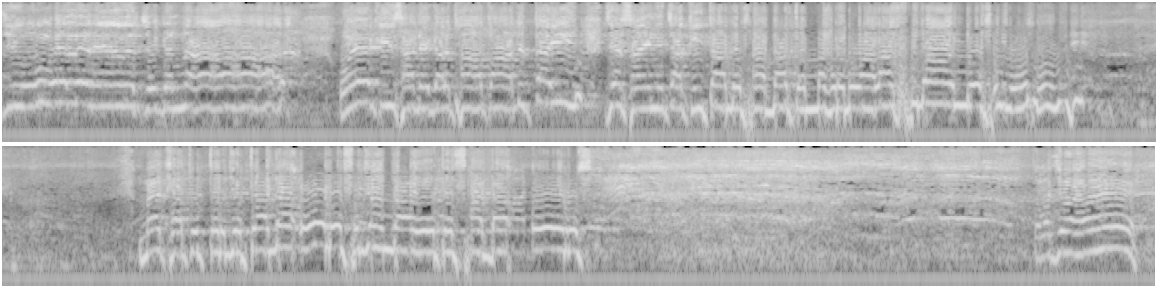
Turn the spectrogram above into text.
جیو گنا کی سڈے گل پا پا دتا جی سائن چا کیتا ساڈا تو مغرب والا خدا میں کیا پتر جی تا وہ رس جانا ہے تو ساڈا وہ رس توجہ ہے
